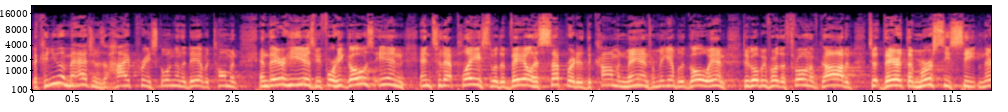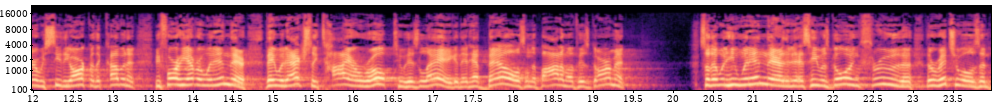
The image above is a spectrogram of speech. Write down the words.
But can you imagine as a high priest going on the Day of Atonement, and there he is before he goes in into that place where the veil has separated the common man from being able to go in, to go before the throne of God, and to, there at the mercy seat, and there we see the Ark of the Covenant. Before he ever went in there, they would actually tie a rope to his leg, and they'd have bells on the bottom of his garment. So that when he went in there, as he was going through the, the rituals and,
